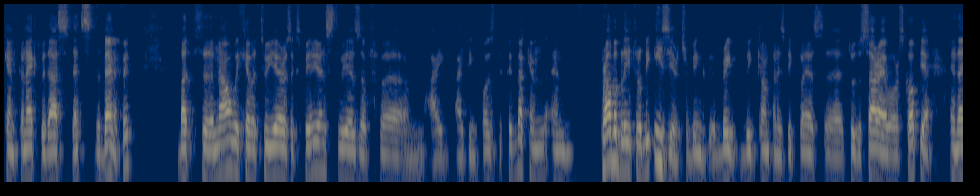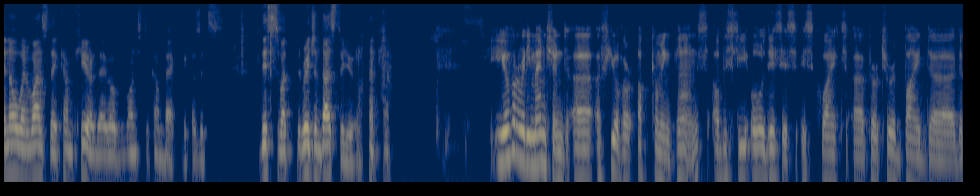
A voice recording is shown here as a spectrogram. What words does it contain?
can connect with us. That's the benefit. But uh, now we have a two years experience, two years of, um, I, I think, positive feedback, and and probably it will be easier to bring big big companies, big players uh, to the Sarajevo or Skopje. And I know when once they come here, they will want to come back because it's this is what the region does to you. You've already mentioned uh, a few of our upcoming plans. Obviously, all this is is quite uh, perturbed by the the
